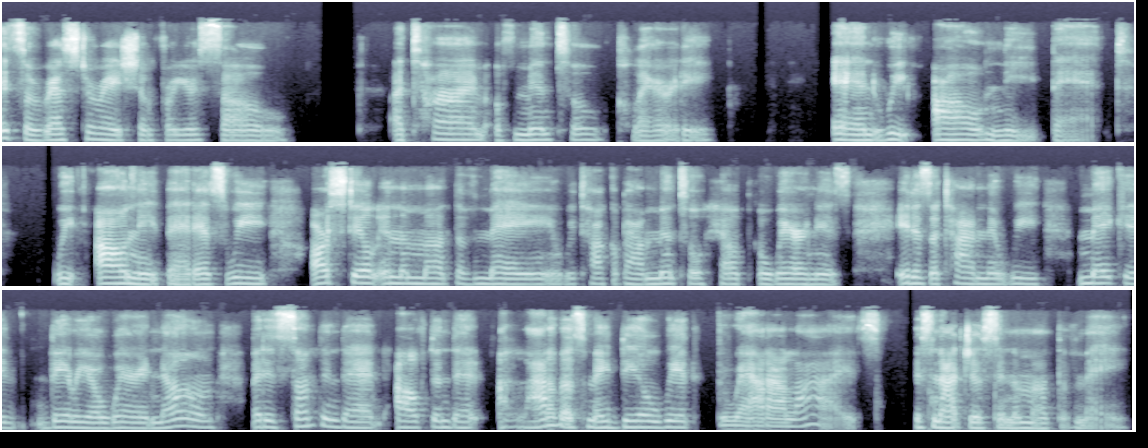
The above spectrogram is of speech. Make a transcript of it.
It's a restoration for your soul, a time of mental clarity. And we all need that. We all need that as we are still in the month of May and we talk about mental health awareness. It is a time that we make it very aware and known, but it's something that often that a lot of us may deal with throughout our lives. It's not just in the month of May.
